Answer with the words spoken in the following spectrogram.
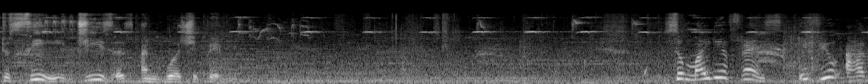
to see jesus and worship him. So my dear friends if you have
